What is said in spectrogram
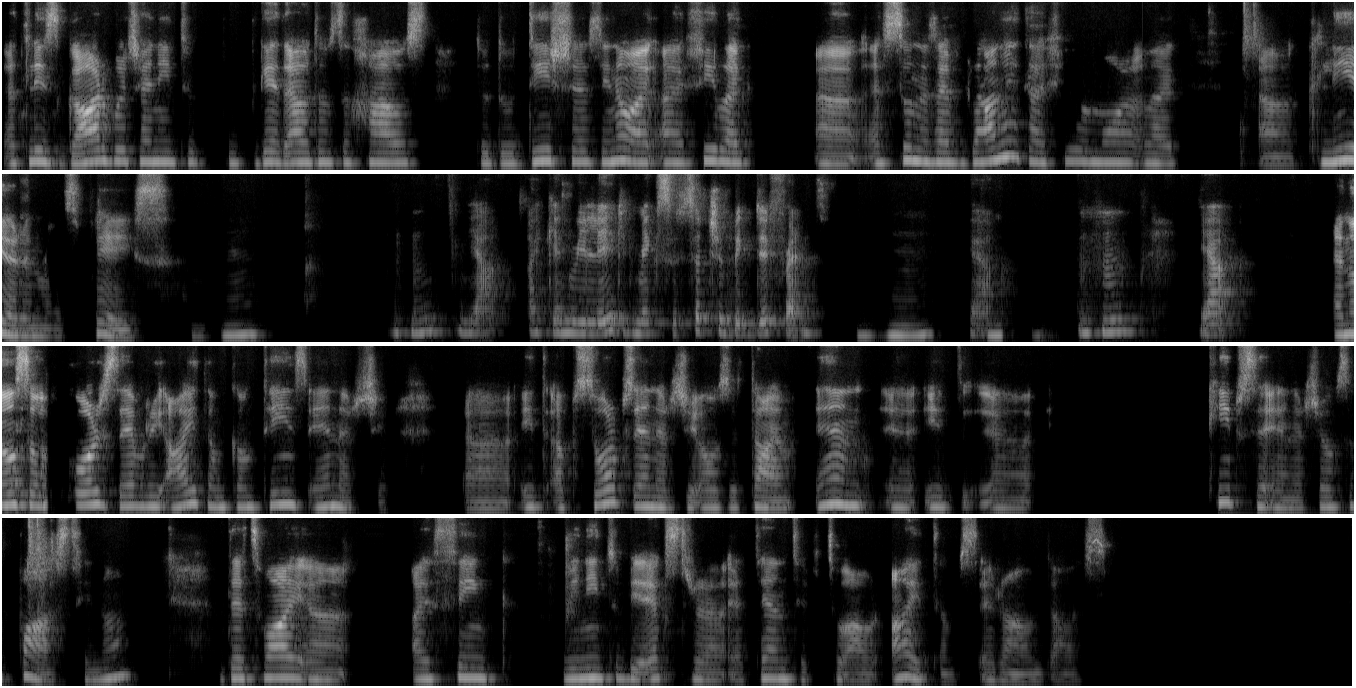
at least garbage i need to get out of the house to do dishes. You know i, I feel like uh, as soon as i've done it i feel more like uh, clear in my space. Mm-hmm. Mm-hmm. Yeah, I can relate. It makes such a big difference. Mm-hmm. Yeah. Mm-hmm. mm-hmm. Yeah. And also, of course, every item contains energy. Uh, it absorbs energy all the time and uh, it uh, keeps the energy of the past, you know? That's why uh, I think we need to be extra attentive to our items around us.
